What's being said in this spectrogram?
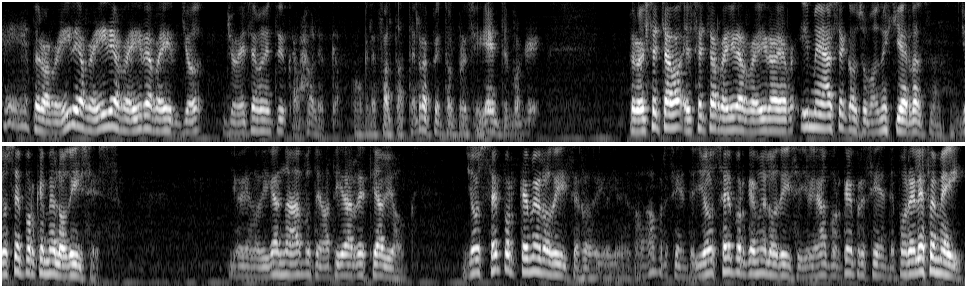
Eh, pero a reír y a reír y a reír y a reír. Yo, yo en ese momento digo, carajo, como que le faltaste el respeto al presidente, porque... Pero él se, echaba, él se echa a reír, a reír, a reír, y me hace con su mano izquierda, yo sé por qué me lo dices. Yo digo, no digas nada, pues te va a tirar de este avión. Yo sé por qué me lo dices, Rodrigo. Yo digo, no, no, presidente, yo sé por qué me lo dices. Yo digo, ah, ¿por qué, presidente? Por el FMI.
